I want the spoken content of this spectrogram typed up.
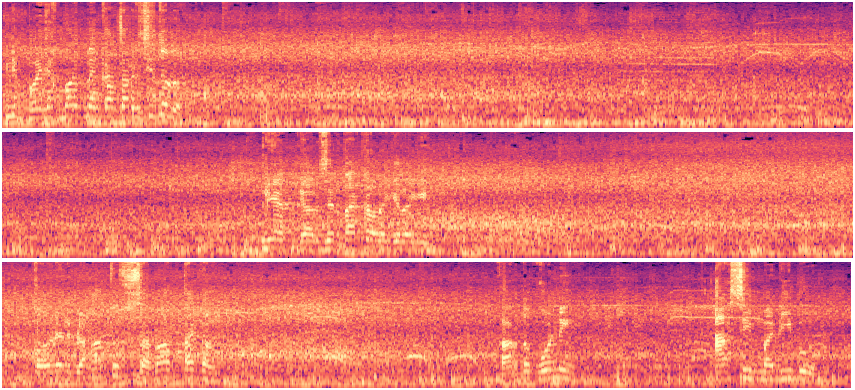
Ini banyak banget main Qatar di situ loh. Lihat, gak bisa tackle lagi-lagi. Kalau dari belakang tuh susah banget tackle. Kartu kuning. Asim Madibu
